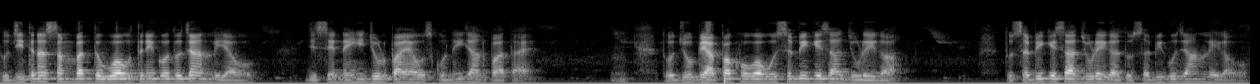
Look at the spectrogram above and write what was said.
तो जितना संबद्ध हुआ उतने को तो जान लिया वो। जिससे नहीं जुड़ पाया उसको नहीं जान पाता है। तो जो व्यापक होगा वो सभी के साथ जुड़ेगा। तो सभी के साथ जुड़ेगा तो सभी को जान लेगा वो।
